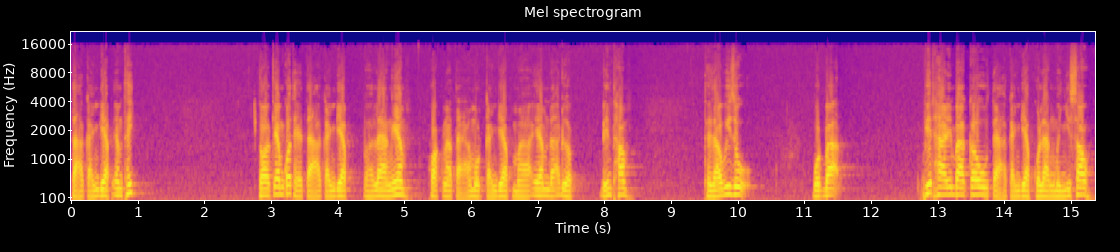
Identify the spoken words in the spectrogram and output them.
tả cảnh đẹp em thích. Rồi các em có thể tả cảnh đẹp ở ờ, làng em hoặc là tả một cảnh đẹp mà em đã được đến thăm. Thầy giáo ví dụ một bạn viết 2 đến 3 câu tả cảnh đẹp của làng mình như sau.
